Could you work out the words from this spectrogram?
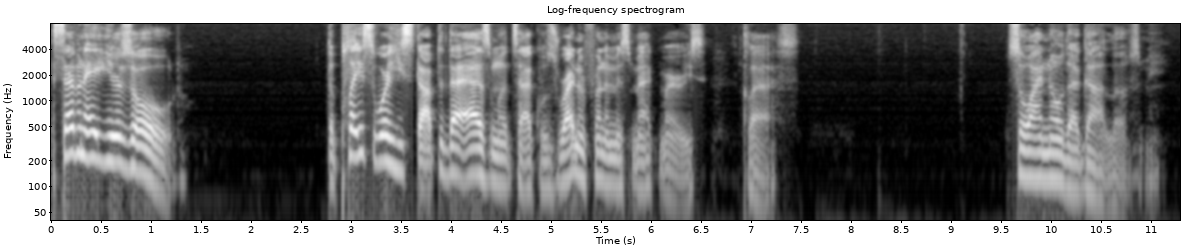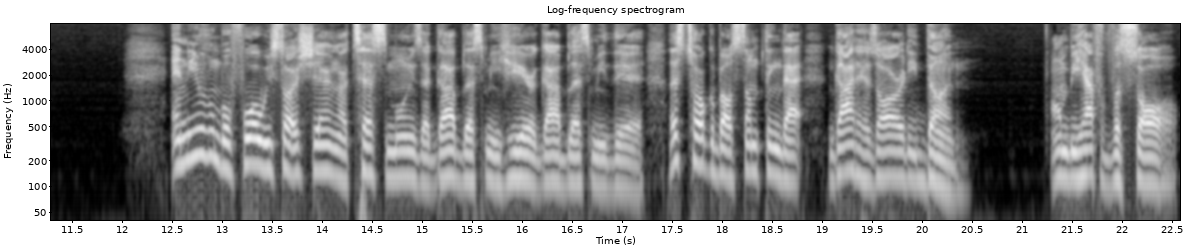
seven, eight years old. The place where he stopped at that asthma attack was right in front of Miss McMurray's class. So I know that God loves me. And even before we start sharing our testimonies that God bless me here, God bless me there, let's talk about something that God has already done on behalf of us all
